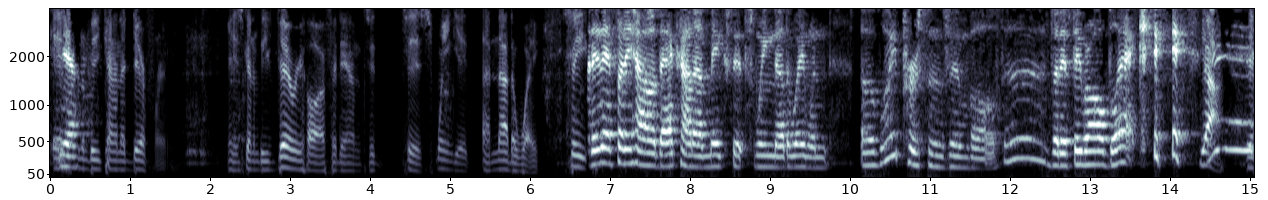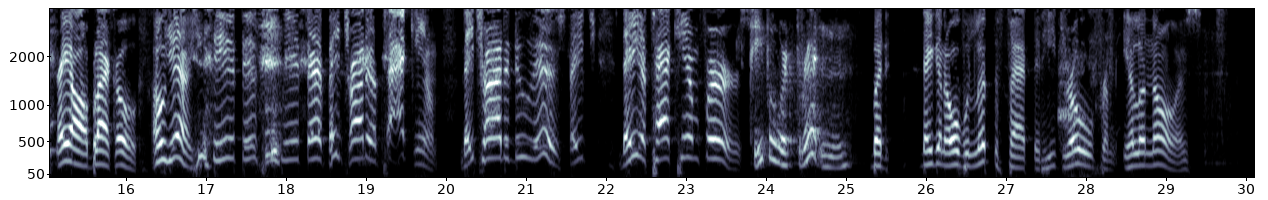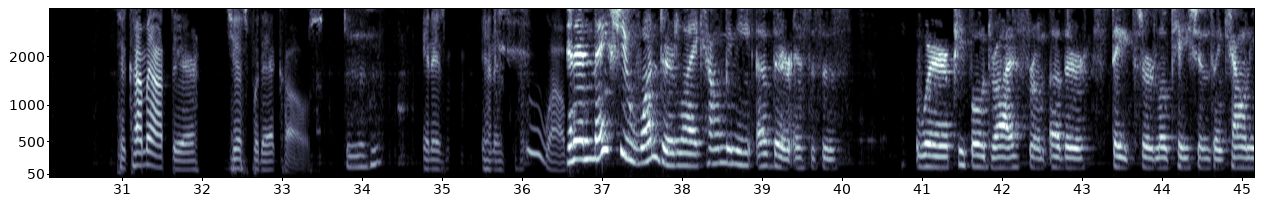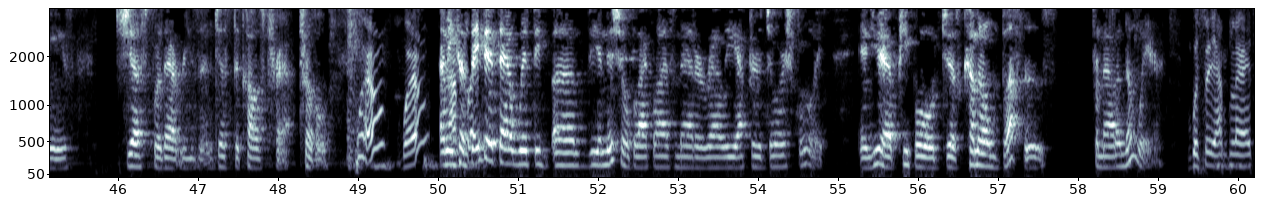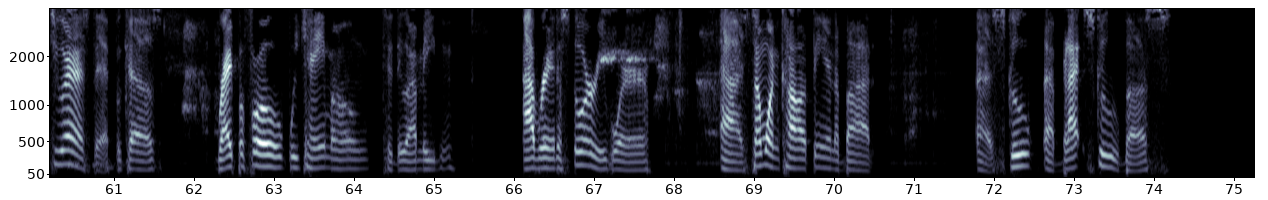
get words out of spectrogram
it's yeah. going to be kind of different. It's going to be very hard for them to to swing it another way. See, but isn't it funny how that kind of makes it swing the other way when a white person's involved. Uh, but if they were all black, yeah, if they all black, oh, oh yeah, he did this, he did that. They try to attack him. They try to do this. They they attack him first. People were threatened, but they're gonna overlook the fact that he drove from Illinois to come out there just for that because mm-hmm. And his and it, ooh, wow. and it makes you wonder like how many other instances where people drive from other states or locations and counties just for that reason, just to cause tra- trouble. Well, well, I mean, because they did that with the uh, the initial Black Lives Matter rally after George Floyd, and you have people just coming on buses from out of nowhere. But see, I'm glad you asked that because right before we came on to do our meeting, I read a story where uh, someone called in about a school, a black school bus,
